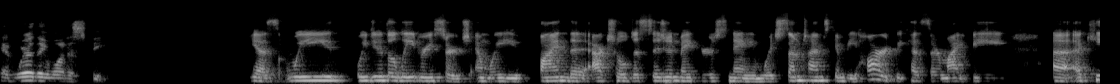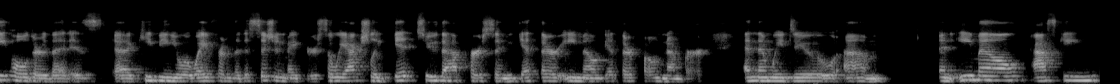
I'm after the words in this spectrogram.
and where they want to speak? Yes, we we do the lead research and we find the actual decision maker's name, which sometimes can be hard because there might be a, key holder that is uh, keeping you away from the decision maker. So we actually get to that person, get their email, get their phone number, and then we do um, an email asking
